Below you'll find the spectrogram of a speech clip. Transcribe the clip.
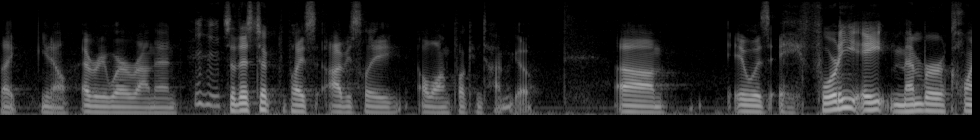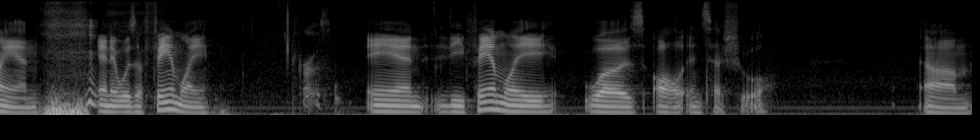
like, you know, everywhere around then. Mhm. So this took place obviously a long fucking time ago. Um, it was a 48 member clan and it was a family Gross. and the family was all incestual. Um,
